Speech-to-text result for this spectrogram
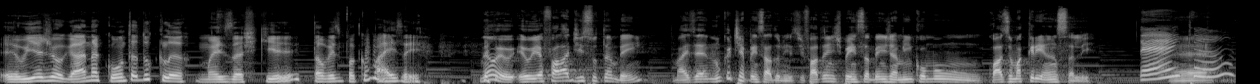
Eu ia jogar na conta do clã, mas acho que talvez um pouco mais aí. Não, eu, eu ia falar disso também, mas é, nunca tinha pensado nisso. De fato, a gente pensa Benjamim como um, quase uma criança ali. É, então.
